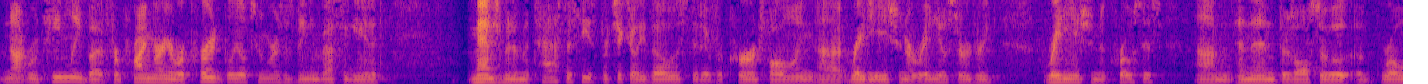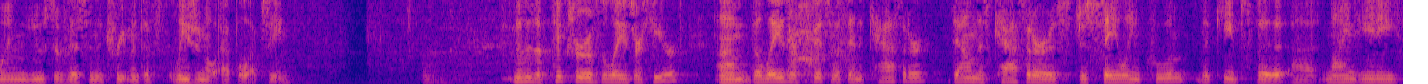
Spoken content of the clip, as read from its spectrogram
not routinely, but for primary or recurrent glial tumors is being investigated. Management of metastases, particularly those that have occurred following uh, radiation or radiosurgery, radiation necrosis, um, and then there's also a, a growing use of this in the treatment of lesional epilepsy. This is a picture of the laser here. Um, the laser fits within a catheter down this catheter is just saline coolant that keeps the uh, 980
